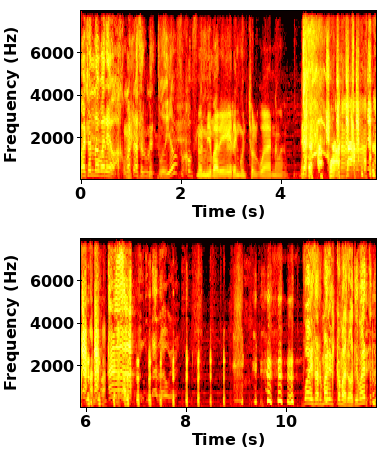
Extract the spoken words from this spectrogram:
Va a echar la marea abajo, maestro, va a hacer un estudio. No es ni pared, tengo un cholguán nomás. ¿Va a desarmar el camarote, maestro?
